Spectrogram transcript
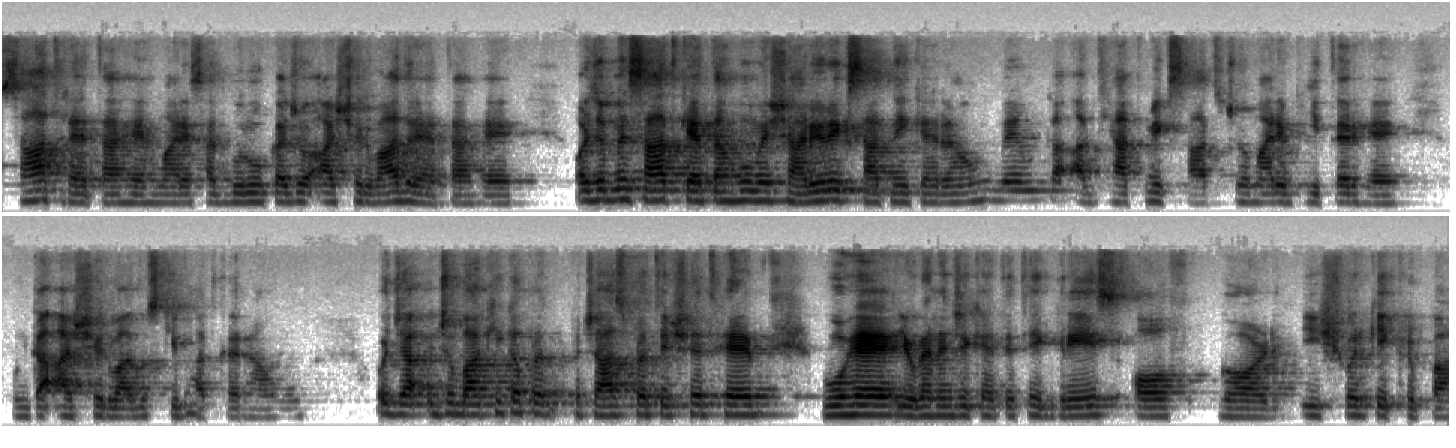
साथ रहता है, हमारे साथ गुरु का जो आशीर्वाद रहता है। और जब मैं साथ कहता हूँ, मैं शारीरिक साथ नहीं कह रहा हूँ, मैं उनका आध्यात्मिक साथ जो हमारे भीतर है, उनका आशीर्वाद उसकी बात कर रहा हूँ। और जो बाकी का पचास प्रतिशत है, वो है योगानंद जी कहते थे ग्रेस ऑफ़ गॉड ईश्वर की कृपा।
